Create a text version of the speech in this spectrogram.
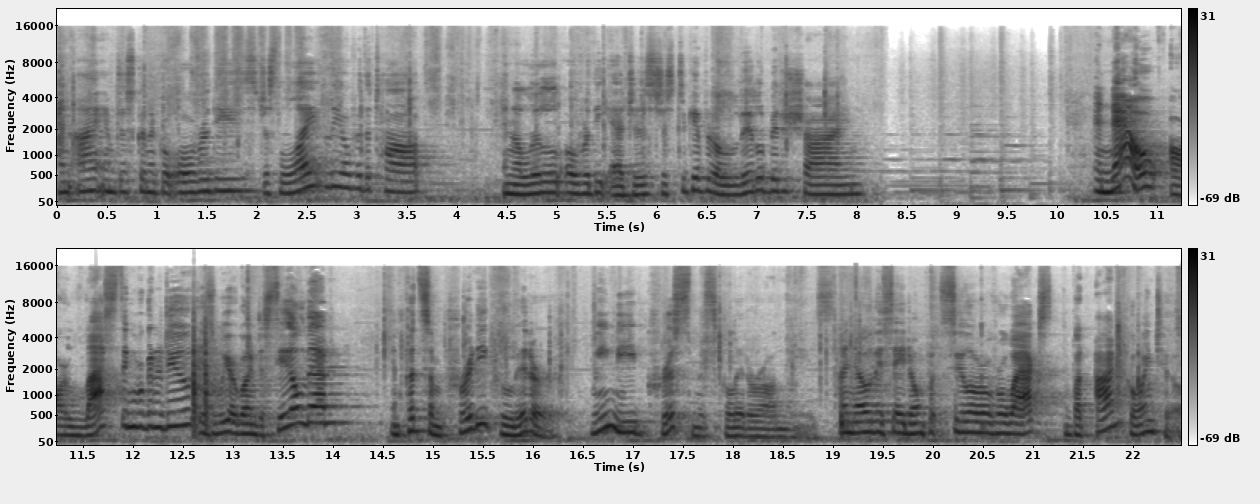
and I am just gonna go over these, just lightly over the top, and a little over the edges, just to give it a little bit of shine. And now, our last thing we're gonna do is we are going to seal them and put some pretty glitter We need Christmas glitter on these. I know they say don't put sealer over wax, but I'm going to.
